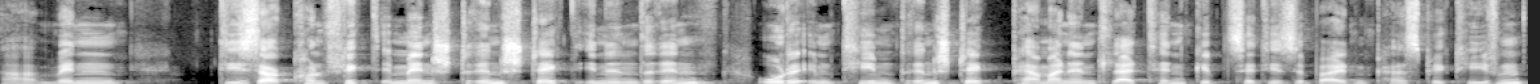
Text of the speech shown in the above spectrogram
Ja, wenn dieser Konflikt im Mensch drinsteckt, innen drin oder im Team drinsteckt, permanent latent gibt es ja diese beiden Perspektiven,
